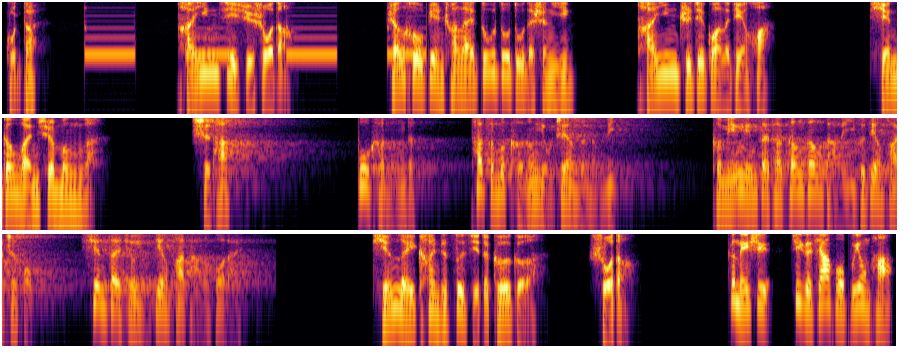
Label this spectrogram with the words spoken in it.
滚蛋！”谭英继续说道，然后便传来嘟嘟嘟的声音，谭英直接挂了电话。田刚完全懵了：“是他。”不可能的，他怎么可能有这样的能力？可明明在他刚刚打了一个电话之后，现在就有电话打了过来。田磊看着自己的哥哥，说道：“哥没事，这个家伙不用怕，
